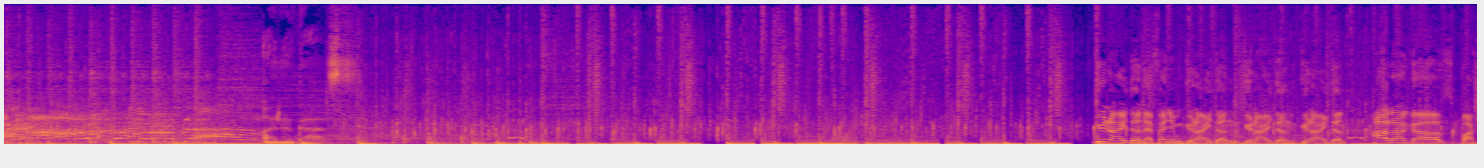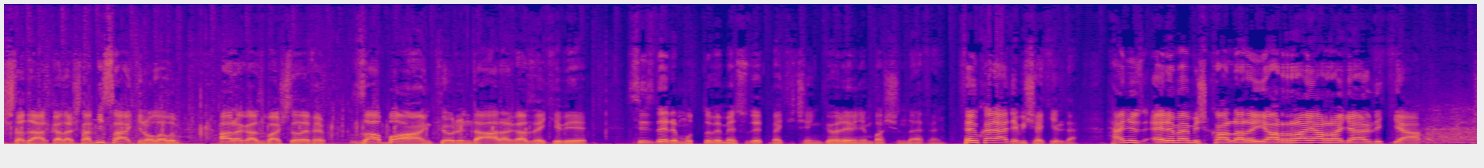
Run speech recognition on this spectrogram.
Aragaz, Günaydın efendim, günaydın, günaydın, günaydın. Ara gaz başladı arkadaşlar. Bir sakin olalım. Ara gaz başladı efendim. Sabahın köründe Ara gaz ekibi sizleri mutlu ve mesut etmek için görevinin başında efendim. Fevkalade bir şekilde. Henüz erimemiş karları yarra yarra geldik ya.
